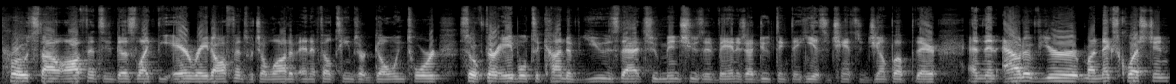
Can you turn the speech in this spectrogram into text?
pro style offense. He does like the air raid offense, which a lot of NFL teams are going toward. So if they're able to kind of use that to Minshew's advantage, I do think that he has a chance to jump up there. And then out of your my next question.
